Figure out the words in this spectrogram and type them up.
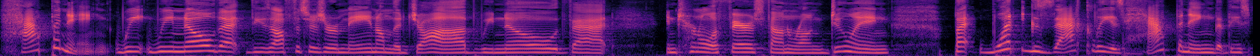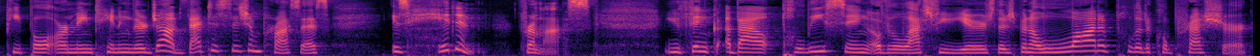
happening. We we know that these officers remain on the job. We know that internal affairs found wrongdoing, but what exactly is happening that these people are maintaining their jobs? That decision process is hidden from us. You think about policing over the last few years, there's been a lot of political pressure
